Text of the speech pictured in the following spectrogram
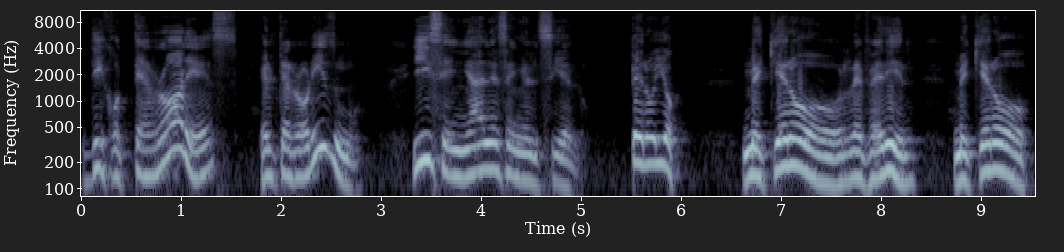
dijo terrores, el terrorismo, y señales en el cielo. Pero yo me quiero referir me quiero,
